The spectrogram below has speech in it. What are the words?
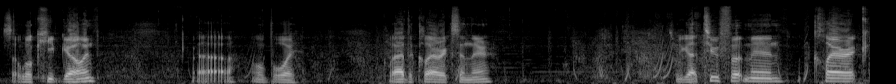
So we'll keep going. Uh, oh boy. Glad the cleric's in there. So we got two footmen, cleric,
